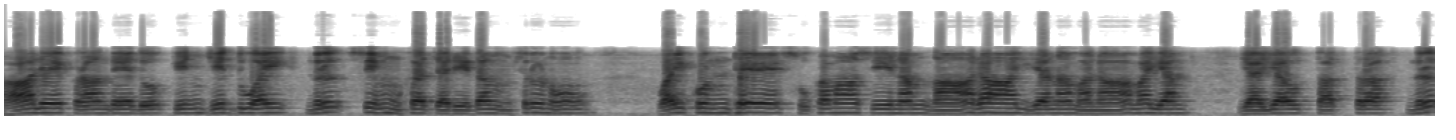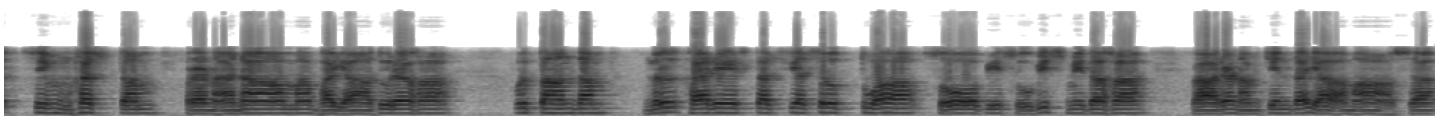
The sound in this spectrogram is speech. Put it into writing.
काले क्रान्ते दु किञ्चिद्वै नृसिंहचरितं शृणु। वैकुण्ठे सुखमासीनं नारायणमनामयं। ययौ तत्र नृसिंहस्तं प्रणनामभयातुरः वृत्तान्तं नृहरेस्तस्य श्रुत्वा सोऽपि सुविस्मितः। कारणं चिन्तयामास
